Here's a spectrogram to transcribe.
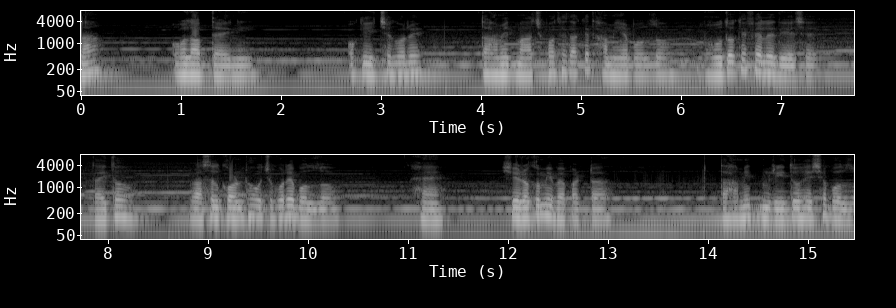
না, ও লাভ দেয়নি। ওকে ইচ্ছে করে? তাহমিদ মাঝপথে তাকে থামিয়ে বলল, ভূত ফেলে দিয়েছে। তাই তো রাসেল কণ্ঠ উঁচু করে বলল হ্যাঁ সেরকমই ব্যাপারটা। তাহমিদ মৃদু হেসে বলল,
